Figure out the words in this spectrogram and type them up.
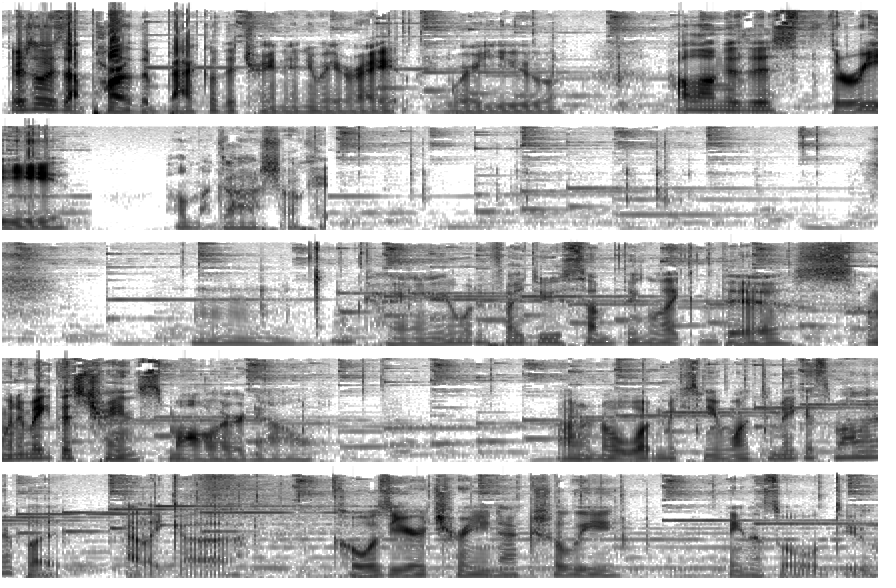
there's always that part of the back of the train anyway, right? Like where you... How long is this? Three? Oh my gosh, okay. Hmm, okay, what if I do something like this? I'm gonna make this train smaller now. I don't know what makes me want to make it smaller, but I like a cozier train actually. I think that's what we'll do.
